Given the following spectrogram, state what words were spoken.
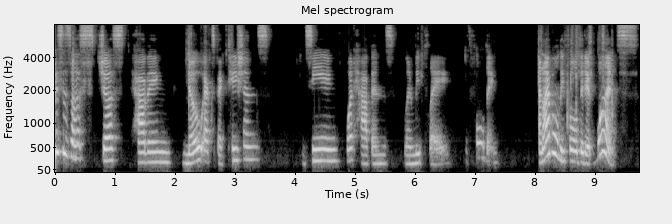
This is us just having no expectations and seeing what happens when we play with folding. And I've only folded it once.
